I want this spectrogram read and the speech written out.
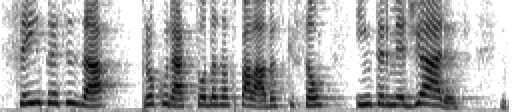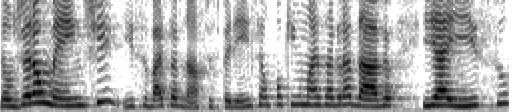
sem precisar procurar todas as palavras que são intermediárias. Então, geralmente, isso vai tornar a sua experiência um pouquinho mais agradável. E é isso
